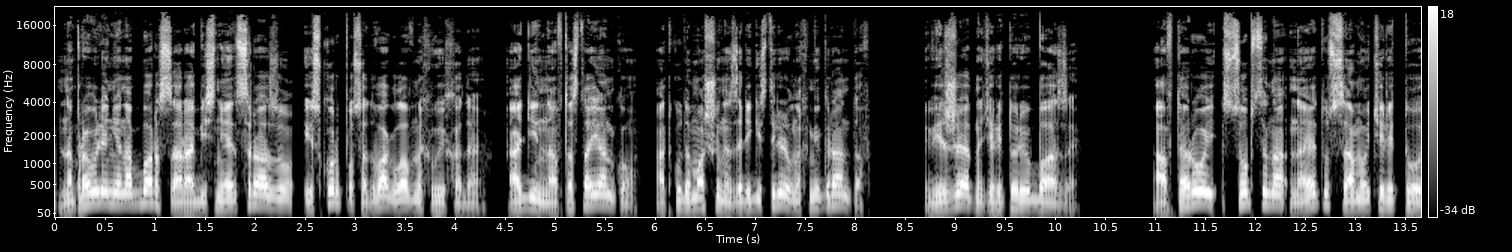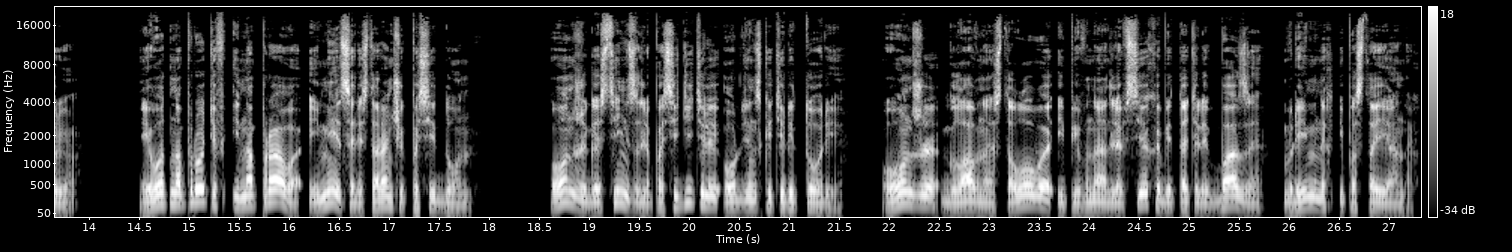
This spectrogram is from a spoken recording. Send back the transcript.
Направление на бар Сара объясняет сразу, из корпуса два главных выхода. Один на автостоянку, откуда машины зарегистрированных мигрантов въезжают на территорию базы, а второй, собственно, на эту самую территорию. И вот напротив и направо имеется ресторанчик «Посейдон». Он же гостиница для посетителей Орденской территории. Он же главная столовая и пивная для всех обитателей базы, временных и постоянных.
